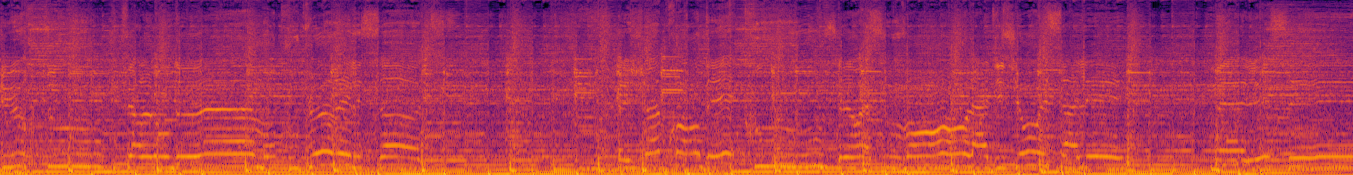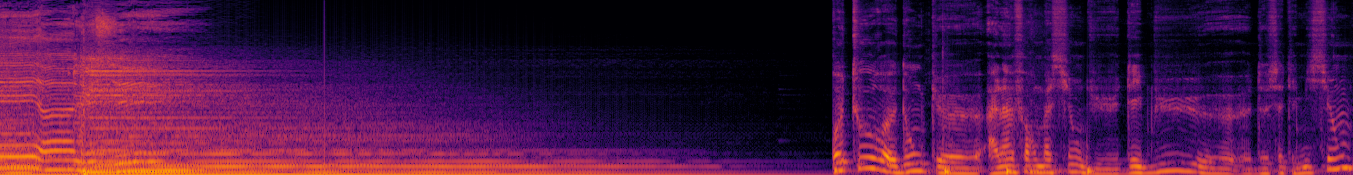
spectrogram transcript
surtout faire le long de mon cou pleurer les sottes. Et je prends des coups, c'est vrai souvent l'addition est salée. Mais laissez, à laisser. Retour euh, donc euh, à l'information du début euh, de cette émission.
